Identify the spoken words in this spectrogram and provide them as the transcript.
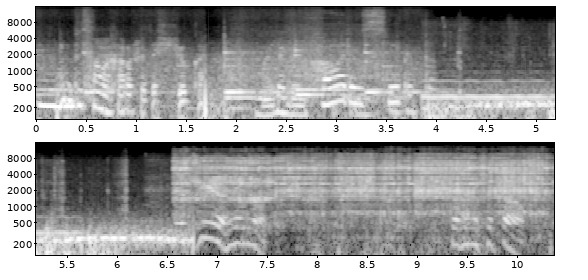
Ну, самая хорошая это щука. Мы любим. харис, сип. Держи немножко, чтобы не считал.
